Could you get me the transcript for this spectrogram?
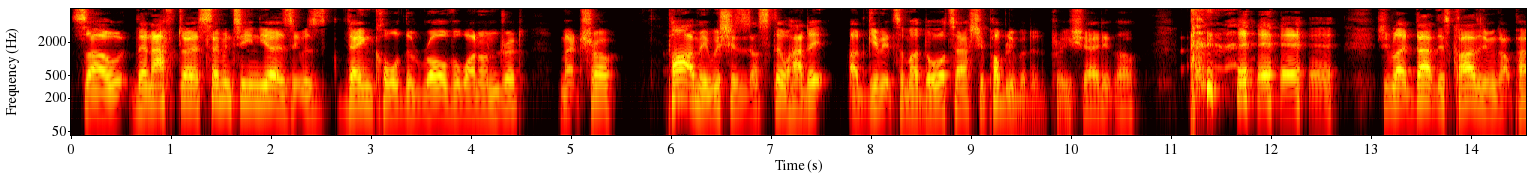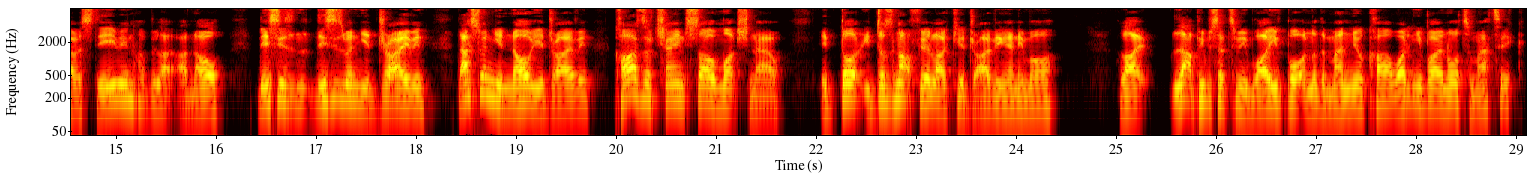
So then, after 17 years, it was then called the Rover 100 Metro. Part of me wishes I still had it. I'd give it to my daughter. She probably wouldn't appreciate it though. She'd be like, "Dad, this car hasn't even got power steering." I'd be like, "I know. This is this is when you're driving. That's when you know you're driving. Cars have changed so much now. It do, it does not feel like you're driving anymore. Like a lot of people said to me, "Why you've bought another manual car? Why don't you buy an automatic?"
